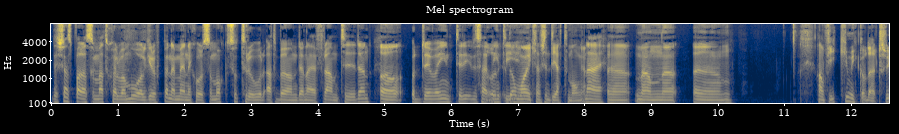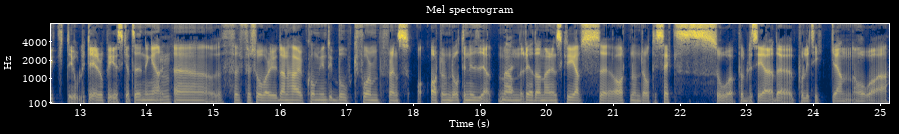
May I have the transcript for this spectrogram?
Det känns bara som att själva målgruppen är människor som också tror att bönderna är framtiden. ja, Och det var inte, så här, det inte de var ju kanske inte jättemånga. Nej. Eh, men eh, eh, han fick ju mycket av det här tryckt i olika europeiska tidningar. Mm. Eh, för, för så var det ju, den här kom ju inte i bokform förrän 1889. Men redan när den skrevs eh, 1886 så publicerade Politiken och eh,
